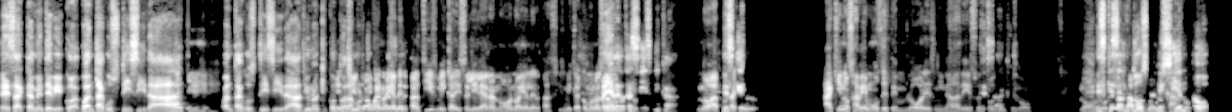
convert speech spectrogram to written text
Exactamente, cuánta agusticidad, cuánta agusticidad y uno aquí con toda la muerte. no hay alerta sísmica, dice Liliana. No, no hay alerta sísmica. Como no, hay alerta sísmica. No, ah, pues aquí, aquí, no sabemos de temblores ni nada de eso, entonces pues, no es que es el 2%,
